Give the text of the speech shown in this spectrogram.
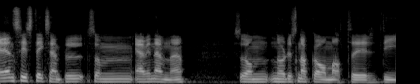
en siste eksempel som jeg vil nevne, som når du snakka om at de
